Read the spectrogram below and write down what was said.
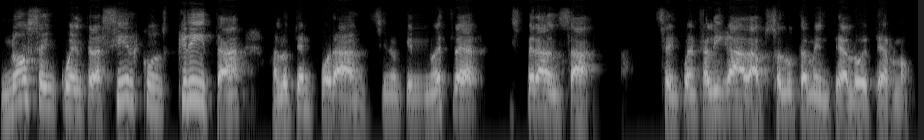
no se encuentra circunscrita a lo temporal, sino que nuestra esperanza se encuentra ligada absolutamente a lo eterno.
